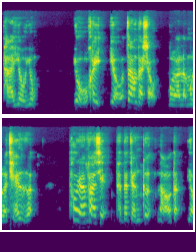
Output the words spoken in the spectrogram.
他又用又黑又脏的手摸了摸前额，突然发现他的整个脑袋又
